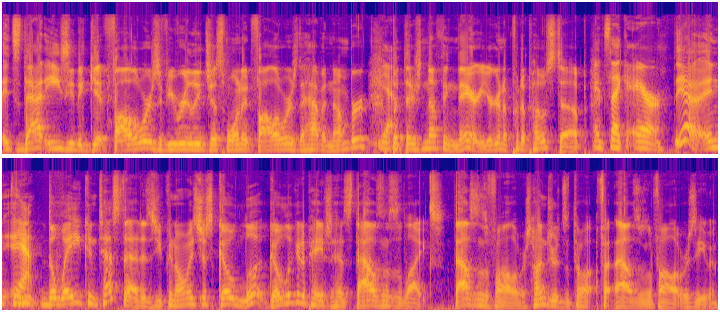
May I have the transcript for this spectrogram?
it's that easy to get followers if you really just wanted followers to have a number. Yeah. But there's nothing there. You're going to put a post up. It's like air. Yeah, and, and Yeah. the way you can test that is you can always just go look. Go look at a page that has thousands of likes, thousands of followers, hundreds of th- thousands of followers even.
